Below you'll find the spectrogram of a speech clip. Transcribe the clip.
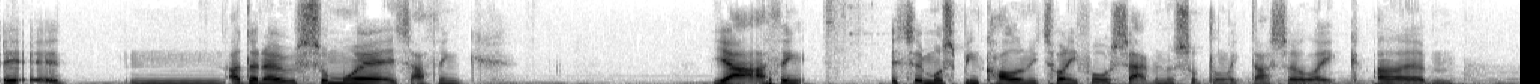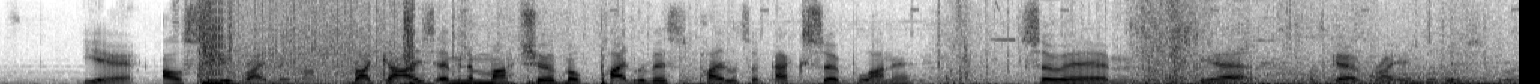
it, it mm, I don't know somewhere it's I think yeah I think it's it must have been colony 24 7 or something like that. So like um yeah, I'll see you right in the match. Right guys, I'm in a match of pilot versus Pilot on exoplanet. So um yeah, let's get right into this. Right.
